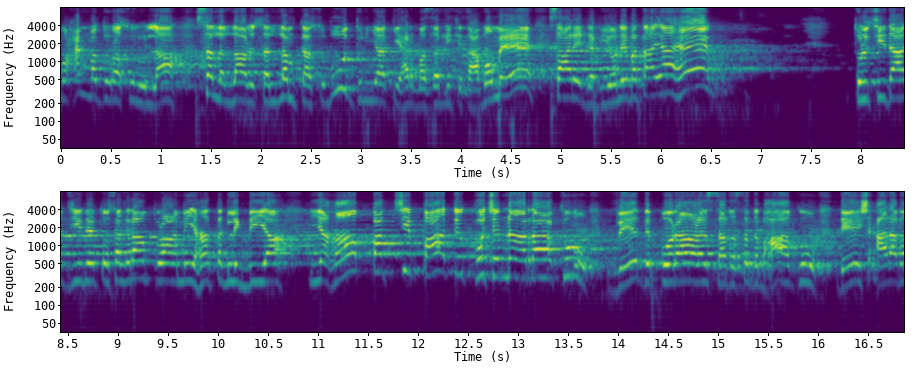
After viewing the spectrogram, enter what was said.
मोहम्मद रसूलुल्लाह सल्लल्लाहु अलैहि वसल्लम का सबूत दुनिया की हर मजहबी किताबों में सारे नबियों ने बताया है। तुलसीदास जी ने तो संग्राम पुराण में यहाँ तक लिख दिया, यहाँ पक्षपात कुछ ना राखू, वेद पुराण सद सद भाकू देश अरब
